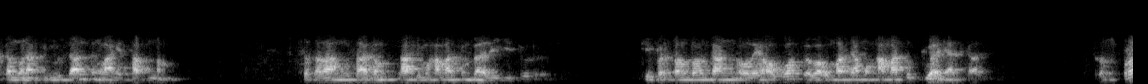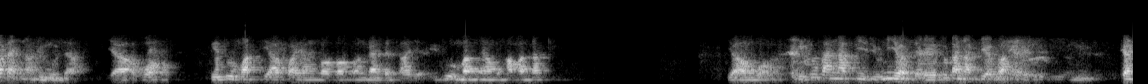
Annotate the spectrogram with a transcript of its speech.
ketemu Nabi Musa teng langit enam. Setelah Musa Nabi Muhammad kembali itu dipertontonkan oleh Allah bahwa umatnya Muhammad itu banyak sekali. Terus protes Nabi Musa, ya Allah, itu umat siapa yang kau tontonkan ke saya? Itu umatnya Muhammad Nabi. Ya Allah, itu kan Nabi junior, jadi itu kan Nabi apa? Dan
